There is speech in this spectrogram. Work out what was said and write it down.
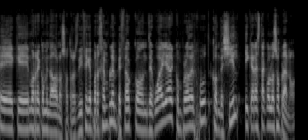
eh, que hemos recomendado nosotros. Dice que, por ejemplo, empezó con The Wire, con Brotherhood, con The Shield y que ahora está con Los Soprano.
